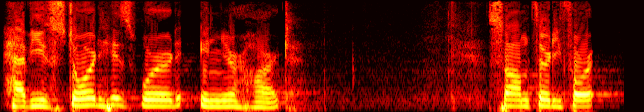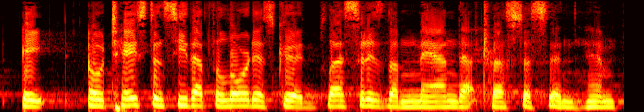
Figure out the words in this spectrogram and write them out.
Have you stored His Word in your heart? Psalm 34 8. Oh, taste and see that the Lord is good. Blessed is the man that trusteth in Him.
